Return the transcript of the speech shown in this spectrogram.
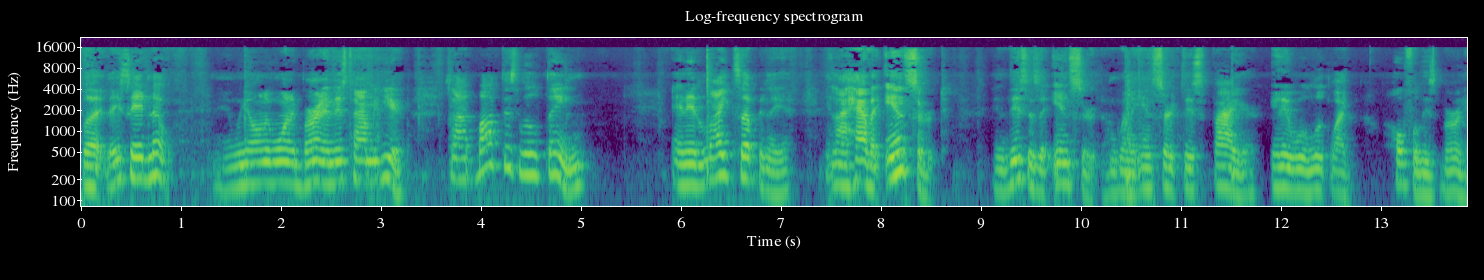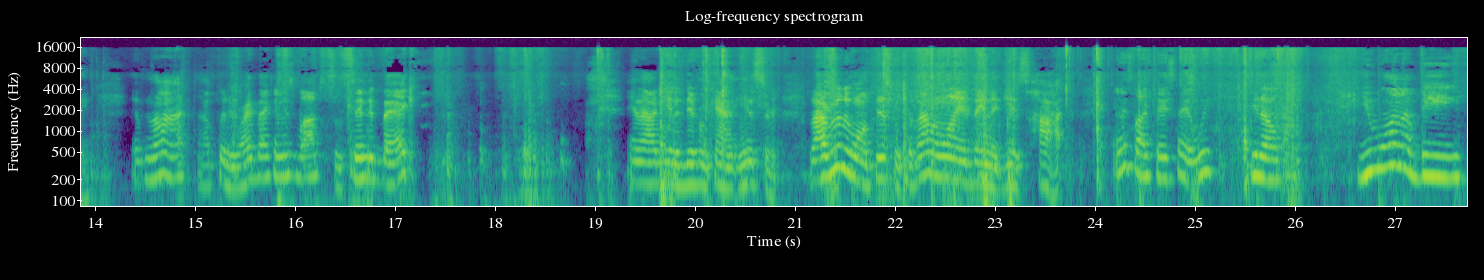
But they said no. And we only want it burning this time of year. So I bought this little thing and it lights up in there. And I have an insert. And this is an insert. I'm going to insert this fire and it will look like hopefully it's burning. If not, I'll put it right back in this box. So send it back. and I'll get a different kind of insert. But I really want this one because I don't want anything that gets hot. And it's like they say, we, you know, you want to be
